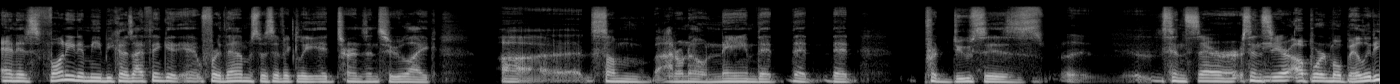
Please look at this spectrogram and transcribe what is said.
and it's funny to me because I think it, it- for them specifically, it turns into like uh some I don't know name that that that produces uh, sincere sincere upward mobility.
